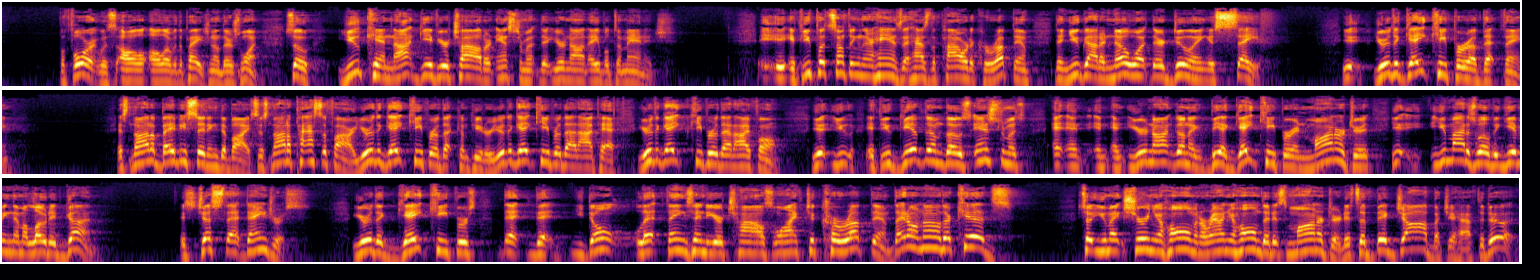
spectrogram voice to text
Before it was all, all over the page. No, there's one. So you cannot give your child an instrument that you're not able to manage. If you put something in their hands that has the power to corrupt them, then you've got to know what they're doing is safe. You're the gatekeeper of that thing. It's not a babysitting device. It's not a pacifier. You're the gatekeeper of that computer. You're the gatekeeper of that iPad. You're the gatekeeper of that iPhone. You, you, if you give them those instruments and, and, and you're not going to be a gatekeeper and monitor it, you, you might as well be giving them a loaded gun. It's just that dangerous. You're the gatekeepers that, that you don't let things into your child's life to corrupt them. They don't know, they're kids. So you make sure in your home and around your home that it's monitored. It's a big job, but you have to do it.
